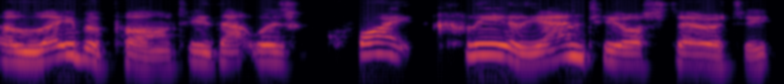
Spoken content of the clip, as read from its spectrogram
a Labour Party that was quite clearly anti austerity,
